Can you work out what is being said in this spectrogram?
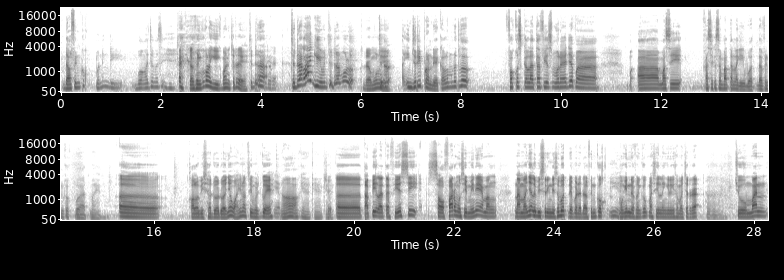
Dalvin Cook mending dibuang aja gak sih? Eh, Dalvin Cook lagi ke mana cedera ya? Cedera. Cedera lagi, cedera mulu. Cedera mulu Cedera, ya? injury prone dia. Kalau menurut lo fokus ke Latavius Murray aja apa eh, masih kasih kesempatan lagi buat Dalvin Cook buat main? Eh kalau bisa dua-duanya why not sih menurut gue ya. Oh, oke oke oke. Eh, tapi Latavius sih so far musim ini emang namanya lebih sering disebut daripada Dalvin Cook. Mungkin Dalvin Cook masih lingering sama cedera. Cuman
